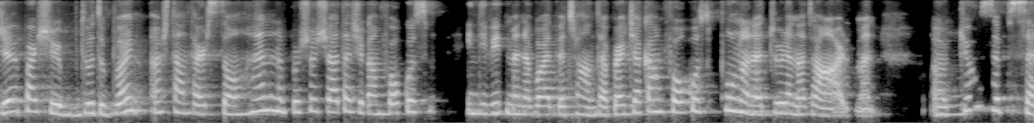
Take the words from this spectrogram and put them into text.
gjë e parë që duhet të bëjnë është të anëtarësohen nëpër shoqata që kanë fokus individë me nevoja të veçanta, pra që kanë fokus punën e tyre në të ardhmen. Uh, mm. Kjo sepse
